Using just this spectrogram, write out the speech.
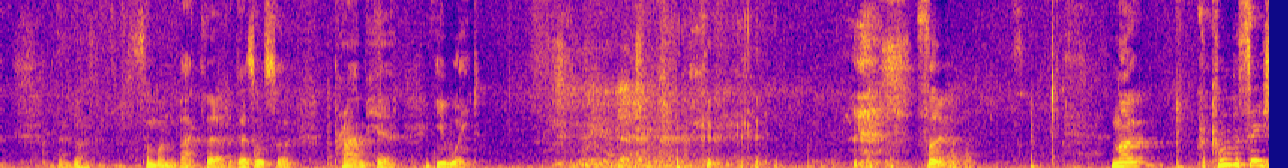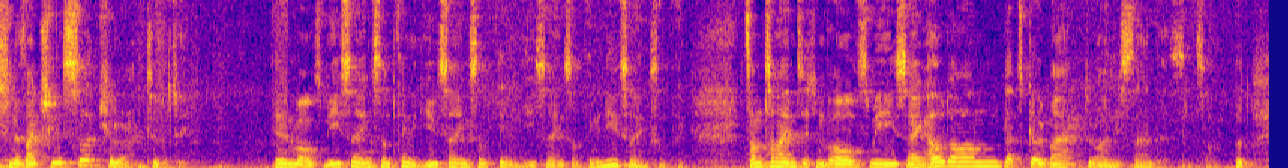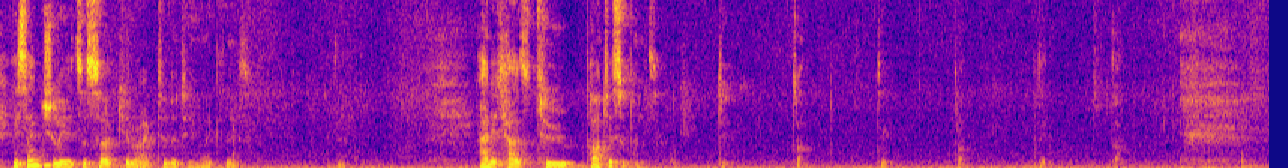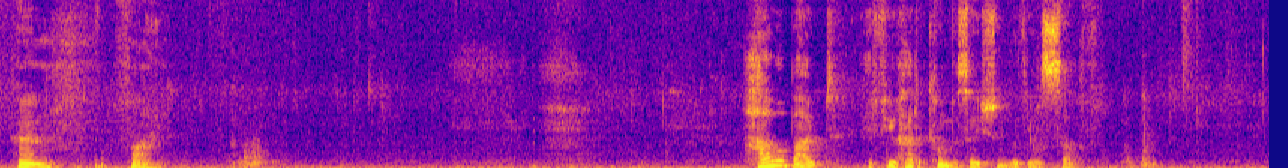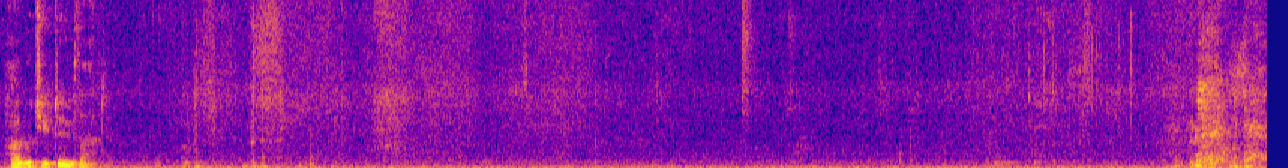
someone back there, but there's also a pram here. You wait. so now, a conversation is actually a circular activity. It involves me saying something, and you saying something, and me saying something, and you saying something. Sometimes it involves me saying, hold on, let's go back, do I understand this? And so on. But essentially, it's a circular activity like this. Yeah? And it has two participants. Tick, tock, tick, tock, tick, tock. Um, fine. How about if you had a conversation with yourself? How would you do that?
